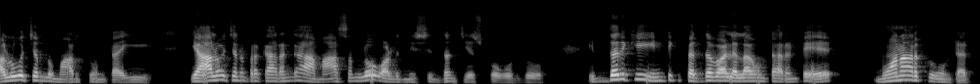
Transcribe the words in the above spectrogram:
ఆలోచనలు మారుతూ ఉంటాయి. ఈ ఆలోచన ప్రకారంగా ఆ మాసంలో వాళ్ళు నిషిద్ధం చేసుకోకూడదు. ఇద్దరికి ఇంటికి పెద్దవాళ్ళు ఎలా ఉంటారంటే మోనార్కు ఉంటారు.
